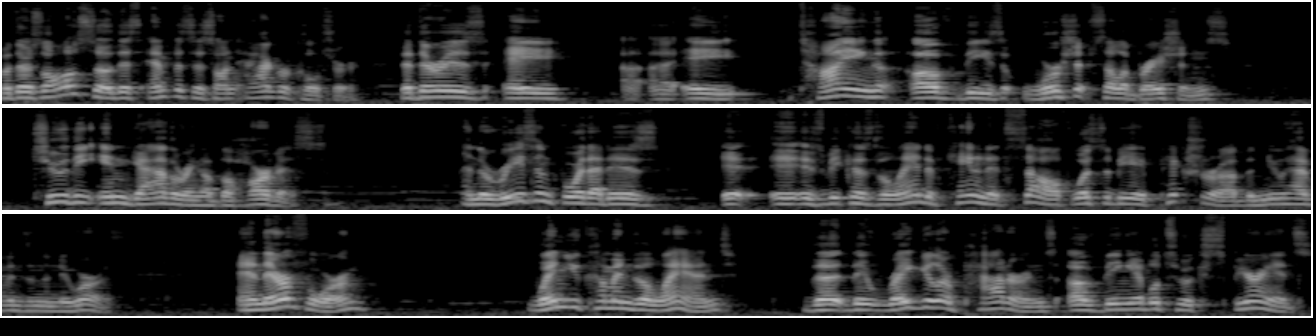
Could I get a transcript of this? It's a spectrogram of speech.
But there's also this emphasis on agriculture, that there is a, a, a tying of these worship celebrations to the ingathering of the harvest. And the reason for that is it is because the land of Canaan itself was to be a picture of the new heavens and the new earth. And therefore, when you come into the land, the, the regular patterns of being able to experience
